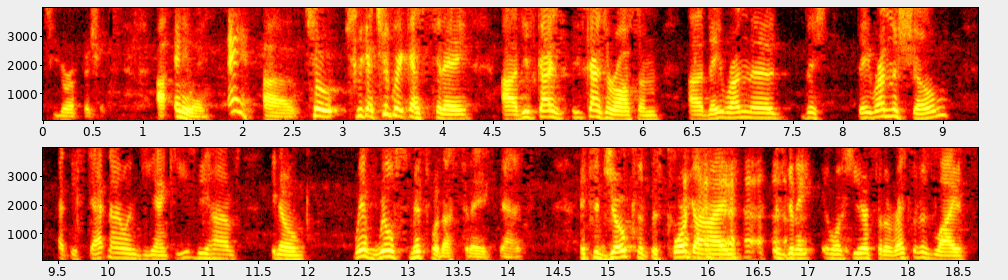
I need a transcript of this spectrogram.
to your officials. Uh, anyway uh, so, so we got two great guests today. Uh, these guys, these guys are awesome. Uh, they run the, the they run the show at the Staten Island Yankees. We have, you know, we have Will Smith with us today, guys. It's a joke that this poor guy is gonna will hear for the rest of his life.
